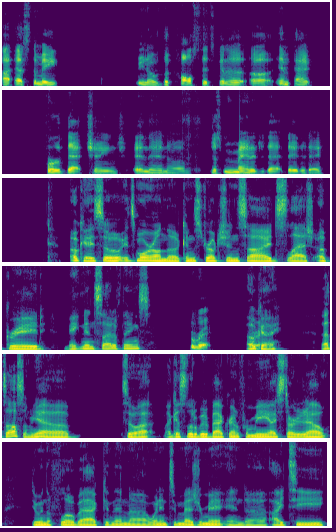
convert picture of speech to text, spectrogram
I estimate, you know, the cost it's going to uh, impact for that change, and then um, just manage that day to day. Okay, so it's more on the construction side slash upgrade maintenance side of things. Correct. Okay, Correct. that's awesome. Yeah. Uh, so I, I guess a little bit of background for me. I started out doing the flowback, and then uh, went into measurement and uh, IT.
